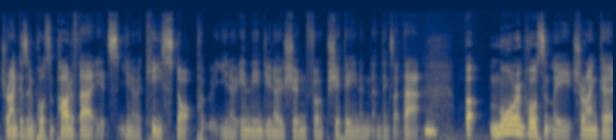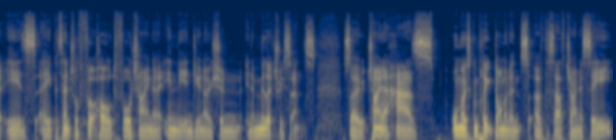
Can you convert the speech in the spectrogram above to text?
Sri Lanka is an important part of that. It's you know a key stop you know in the Indian Ocean for shipping and, and things like that. Mm. But more importantly, Sri Lanka is a potential foothold for China in the Indian Ocean in a military sense. So China has almost complete dominance of the South China Sea.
